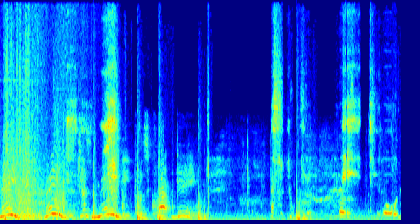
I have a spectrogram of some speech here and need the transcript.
Maybe, maybe, just maybe because crap game. That's what you get me killed.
